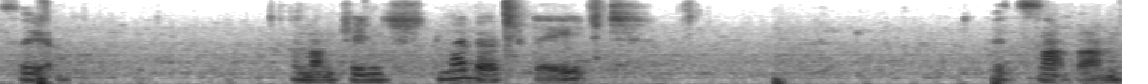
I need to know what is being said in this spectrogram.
So yeah. My mom changed my birth date. It's not fun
